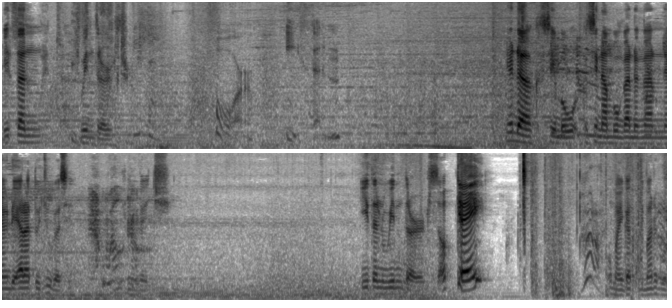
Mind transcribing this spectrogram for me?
Ethan Winters. Ini ada kesinambung- kesinambungan dengan yang di era 7 juga sih. Village. Ethan Winters. Oke. Oh my god, di mana gue?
